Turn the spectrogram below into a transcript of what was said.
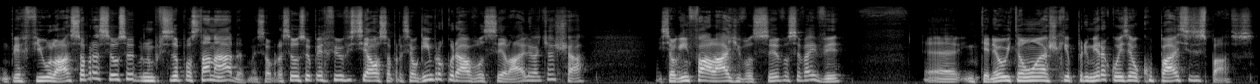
um perfil lá só para ser o seu. Não precisa postar nada, mas só para ser o seu perfil oficial, só para se alguém procurar você lá, ele vai te achar. E se alguém falar de você, você vai ver. É, entendeu? Então acho que a primeira coisa é ocupar esses espaços.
